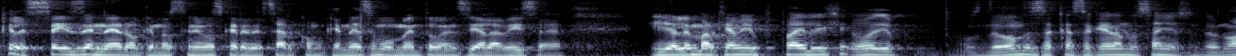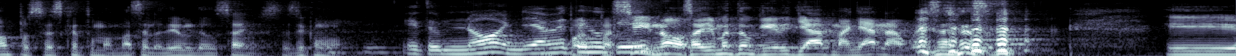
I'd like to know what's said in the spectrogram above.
que el 6 de enero que nos teníamos que regresar, como que en ese momento vencía la visa. Y yo le marqué a mi papá y le dije, oye, pues ¿de dónde sacaste que eran dos años? Y dijo, no, pues es que a tu mamá se la dieron de dos años. Así como, Y tú, no, ya me pues, tengo pues que sí, ir. no, o sea, yo me tengo que ir ya mañana, güey. y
